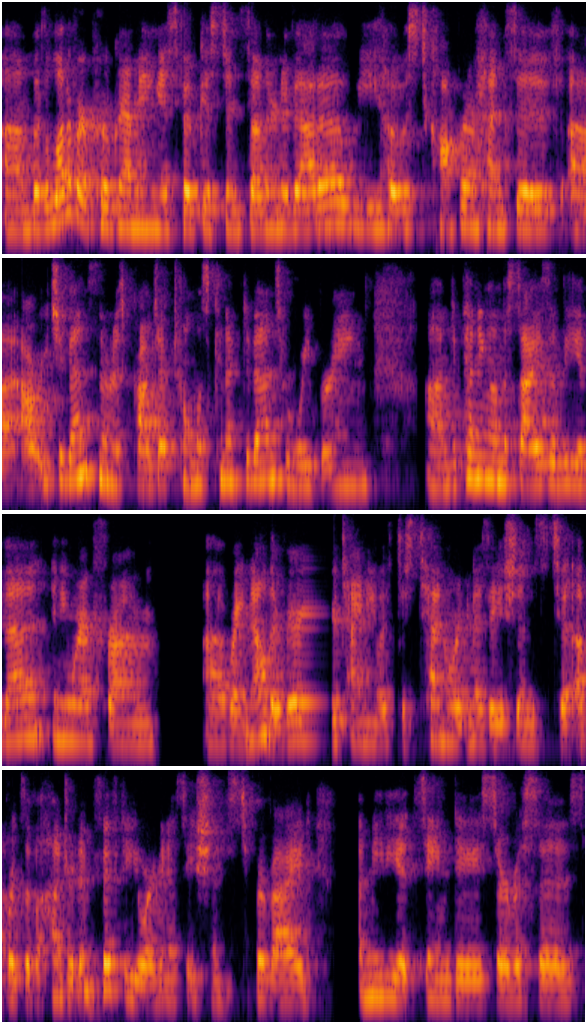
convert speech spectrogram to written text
Um, but a lot of our programming is focused in Southern Nevada. We host comprehensive uh, outreach events known as Project Homeless Connect events, where we bring, um, depending on the size of the event, anywhere from uh, right now they're very tiny with just 10 organizations to upwards of 150 organizations to provide immediate same day services.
